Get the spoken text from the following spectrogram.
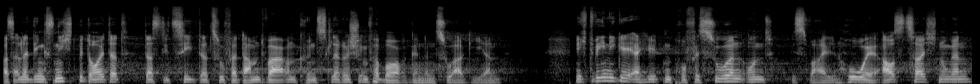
Was allerdings nicht bedeutet, dass die dazu verdammt waren, künstlerisch im Verborgenen zu agieren. Nicht wenige erhielten Professuren und bisweilen hohe Auszeichnungen.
